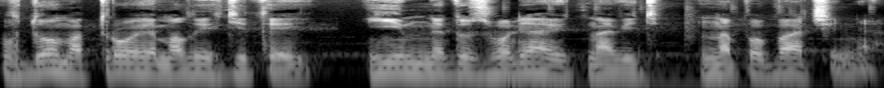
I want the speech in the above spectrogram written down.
Вдома троє малих дітей. Їм не дозволяють навіть на побачення.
